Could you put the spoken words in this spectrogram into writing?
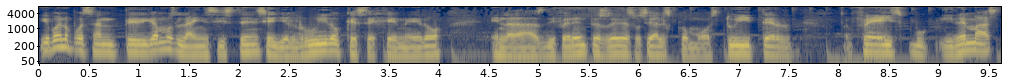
y bueno pues ante digamos la insistencia y el ruido que se generó en las diferentes redes sociales como Twitter, Facebook y demás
